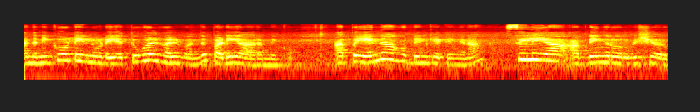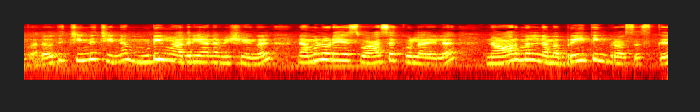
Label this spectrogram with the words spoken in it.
அந்த நிக்கோட்டினுடைய துகள்கள் வந்து படிய ஆரம்பிக்கும். அப்போ என்ன ஆகும் அப்படின்னு கேட்டிங்கன்னா சிலியா அப்படிங்கிற ஒரு விஷயம் இருக்கும். அதாவது சின்ன சின்ன முடி மாதிரியான விஷயங்கள் நம்மளுடைய சுவாச குழாயில் நார்மல் நம்ம ப்ரீத்திங் ப்ராசஸ்க்கு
